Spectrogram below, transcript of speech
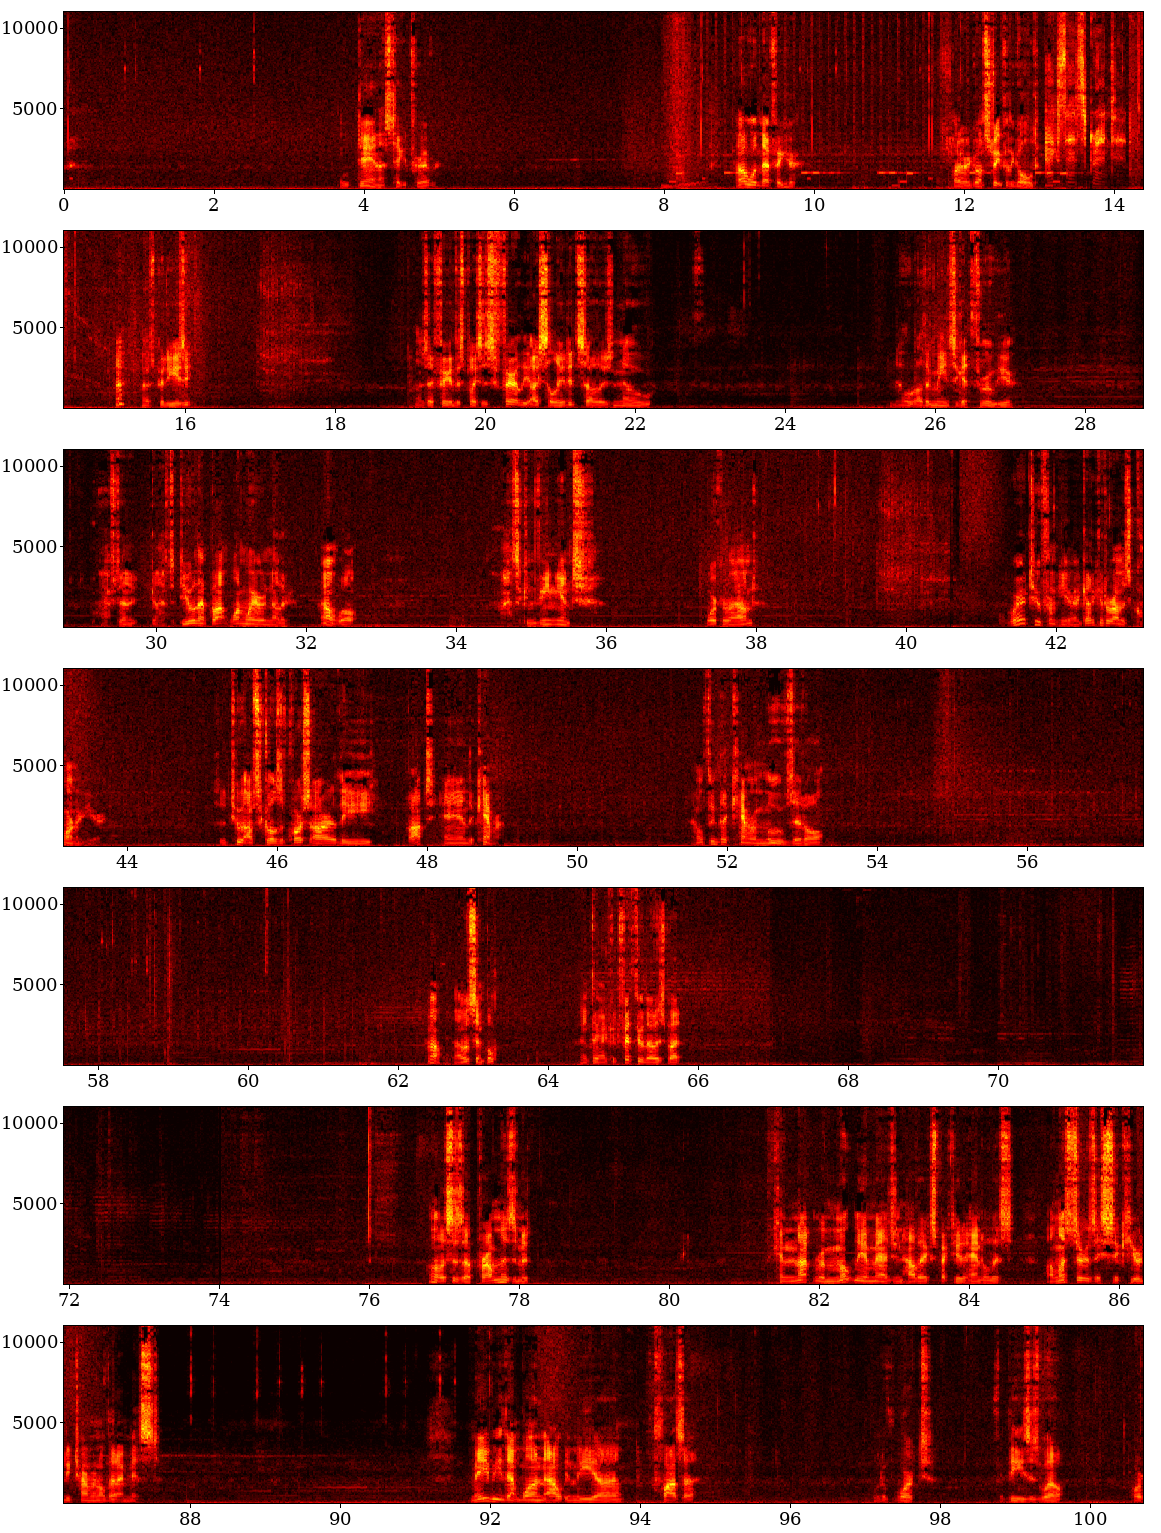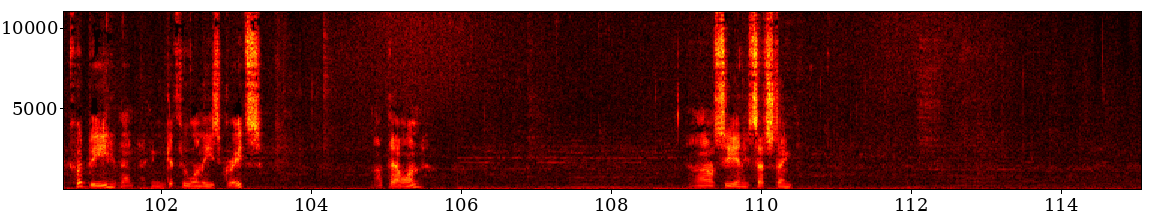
Oh, damn, that's taking forever. Oh, wouldn't that figure? Whatever, going straight for the gold. Access granted. Huh, that was pretty easy. As I figure this place is fairly isolated, so there's no no other means to get through here. I have to gonna have to deal with that bot one way or another. Oh well, that's a convenient workaround. Where to from here? I gotta get around this corner here. So the two obstacles, of course, are the bot and the camera. I don't think that camera moves at all. Well, that was simple. I didn't think I could fit through those, but Oh, this is a problem, isn't it? I cannot remotely imagine how they expect you to handle this, unless there is a security terminal that I missed. Maybe that one out in the uh, plaza would have worked for these as well. Or it could be that I can get through one of these grates. Not that one. I don't see any such thing.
